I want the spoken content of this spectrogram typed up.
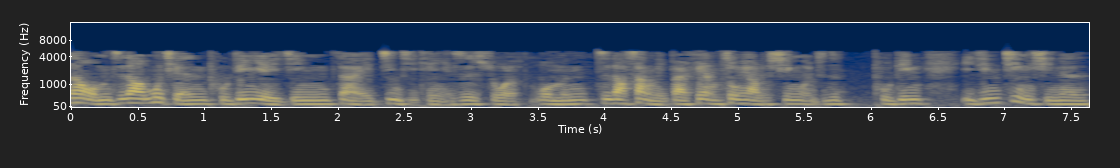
那我们知道，目前普丁也已经在近几天也是说了，我们知道上礼拜非常重要的新闻就是普丁已经进行了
